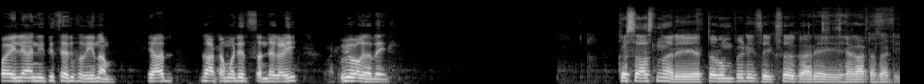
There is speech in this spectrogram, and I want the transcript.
पहिल्या आणि तिसऱ्या दिवसाचा इनाम या घाटामध्येच संध्याकाळी विभागला जाईल कसं असणार आहे? तरुण पिढीचं एक सहकार्य आहे ह्या घाटासाठी.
